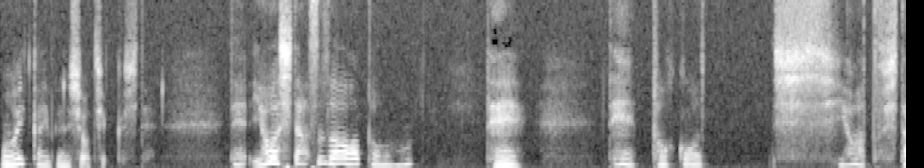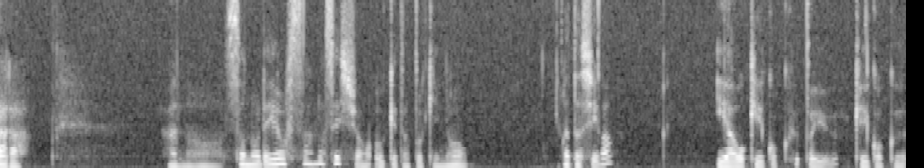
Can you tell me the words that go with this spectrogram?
もう一回文章をチェックしてでよし出すぞと思ってで投稿しようとしたらあのそのレイオフさんのセッションを受けた時の私がイヤオ渓谷という渓谷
